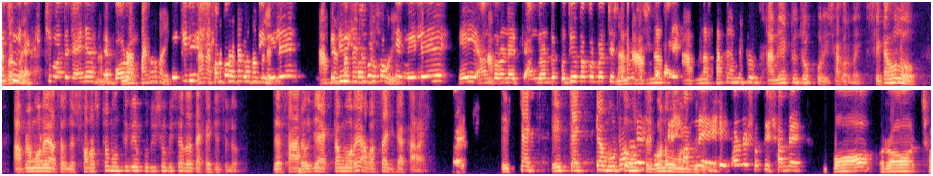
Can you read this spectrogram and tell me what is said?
কিছুই না কিছু বলতে চাই না বরং পৃথিবীর সকল শক্তি মিলে আপনার পৃথিবীর সাথে সকল শক্তি মিলে এই আন্দোলনের আন্দোলনকে প্রতিহত করবার চেষ্টা করেছে আপনার সাথে আমি একটু আমি একটু যোগ করি সাগর ভাই। সেটা হলো আপনার মনে আছে যে স্বরাষ্ট্রমন্ত্রীর পুলিশ অফিসাররা দেখাইতেছিল যে স্যার ওই যে একটা মরে আবার চারটা কারায় Right. এই এই চারটা গণভবন এই ধরনের শক্তির সামনে ব র ছ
